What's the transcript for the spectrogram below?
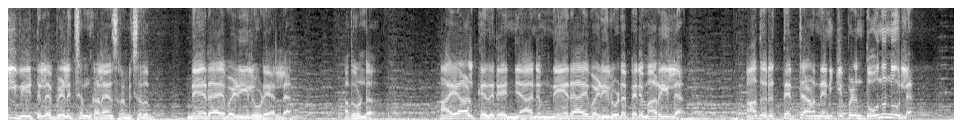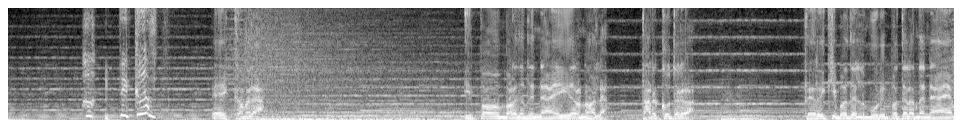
ഈ വീട്ടിലെ വെളിച്ചം കളയാൻ ശ്രമിച്ചതും നേരായ വഴിയിലൂടെ അല്ല അതുകൊണ്ട് അയാൾക്കെതിരെ ഞാനും നേരായ വഴിയിലൂടെ പെരുമാറിയില്ല. അതൊരു തെറ്റാണെന്ന് എനിക്കിപ്പോഴും തോന്നുന്നുമില്ല. വിക്രം! ഏയ് കമല. ഇപ്പൊ അവൻ പറഞ്ഞത് ന്യായീകരണമല്ല. തർക്കുത്തരവ. തെറിക്ക് ബദൽ മുറിപ്പത്തലെന്ന ന്യായം.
